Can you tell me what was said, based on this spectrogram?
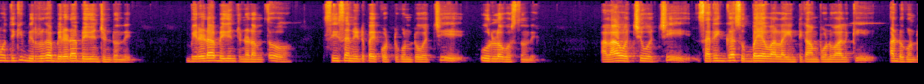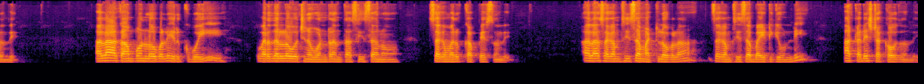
మూతికి బిర్రుగా బిరడా బిగించుంటుంది. బిరడా బిగించుండడంతో సీసా నీటిపై కొట్టుకుంటూ వచ్చి ఊర్లోకి వస్తుంది అలా వచ్చి వచ్చి సరిగ్గా సుబ్బయ్య వాళ్ళ ఇంటి కాంపౌండ్ వాళ్ళకి అడ్డుకుంటుంది. అలా ఆ కాంపౌండ్ లోపలే ఇరుక్కుపోయి వరదల్లో వచ్చిన ఒండ్రంతా సీసాను సగం వరకు కప్పేస్తుంది. అలా సగం సీసా మట్టి లోపల సగం సీసా బయటికి ఉండి అక్కడే స్టక్ అవుతుంది.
